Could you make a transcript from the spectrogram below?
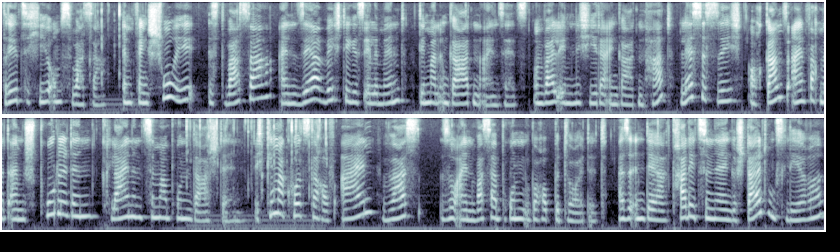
Dreht sich hier ums Wasser. Im Feng Shui ist Wasser ein sehr wichtiges Element, den man im Garten einsetzt. Und weil eben nicht jeder einen Garten hat, lässt es sich auch ganz einfach mit einem sprudelnden kleinen Zimmerbrunnen darstellen. Ich gehe mal kurz darauf ein, was so ein Wasserbrunnen überhaupt bedeutet. Also in der traditionellen Gestaltungslehre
